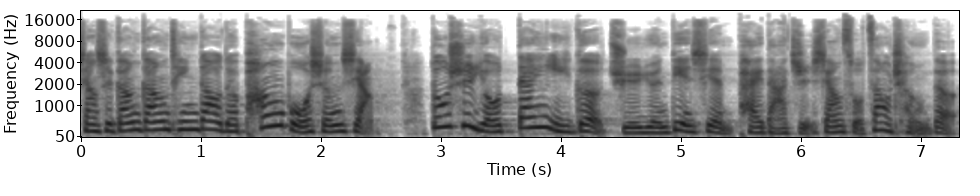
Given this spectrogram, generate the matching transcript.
像是刚刚听到的磅礴声响，都是由单一个绝缘电线拍打纸箱所造成的。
